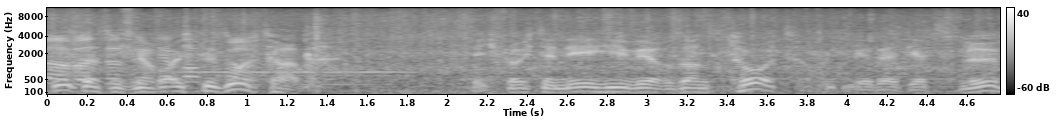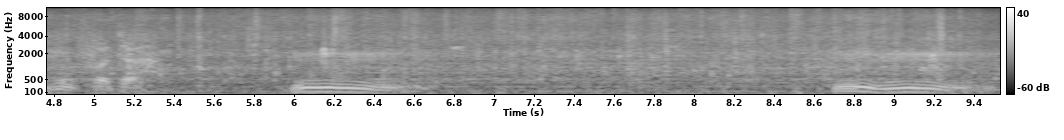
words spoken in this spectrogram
Gut, Aber dass da ich nach euch gesucht habe. Ich fürchte, Nehi wäre sonst tot und ihr werdet jetzt Löwenfutter. Hm. Mhm.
